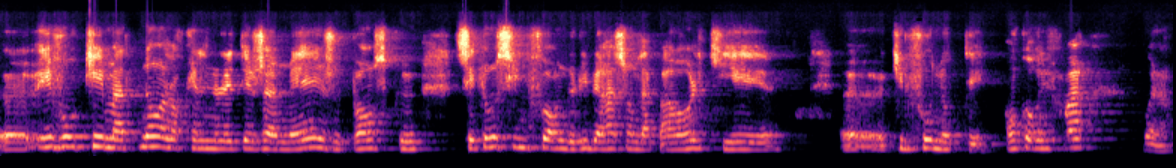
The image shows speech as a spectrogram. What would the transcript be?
euh, évoquées maintenant alors qu'elles ne l'étaient jamais. Je pense que c'est aussi une forme de libération de la parole qui est euh, qu'il faut noter. Encore une fois, voilà.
